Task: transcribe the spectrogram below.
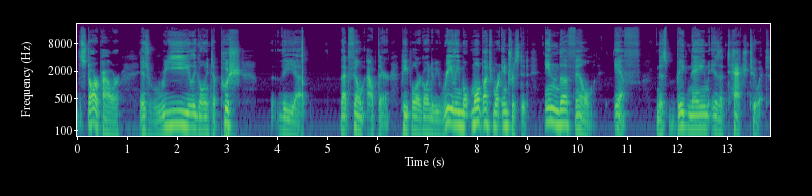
the star power, is really going to push the uh, that film out there. People are going to be really mo- much more interested in the film if this big name is attached to it.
